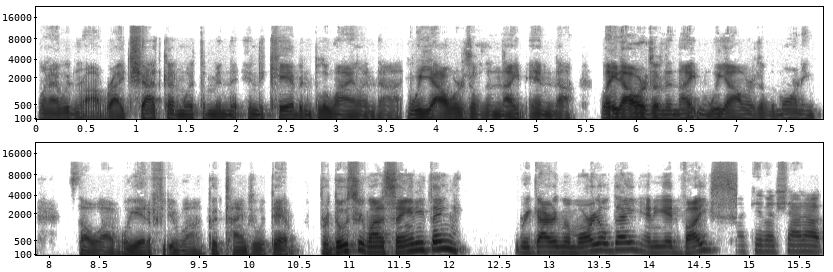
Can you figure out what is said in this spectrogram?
when I would uh, ride shotgun with them in the in the cab in Blue Island, uh, wee hours of the night in uh, late hours of the night and wee hours of the morning. So we had a few good times with that. Producer, you want to say anything? regarding Memorial Day? Any advice? I give a shout out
